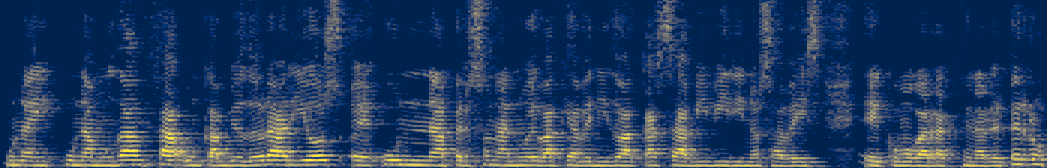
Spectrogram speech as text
Una, mudanza, un cambio de horarios, eh, una persona nueva que ha venido a casa a vivir y no sabéis eh, cómo va a reaccionar el perro,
